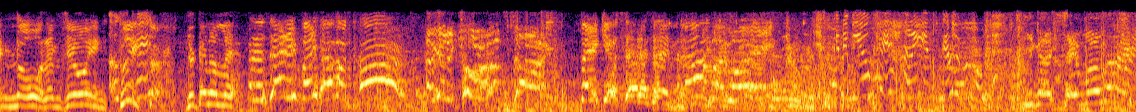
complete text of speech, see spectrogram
I know what I'm doing. Please, sir, you're gonna live. Does anybody have a car? I got a car outside! Thank you, citizen! Out of my way! It's gonna be okay, honey. It's gonna You guys saved my life.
